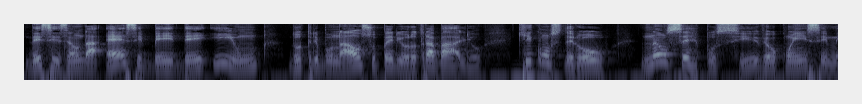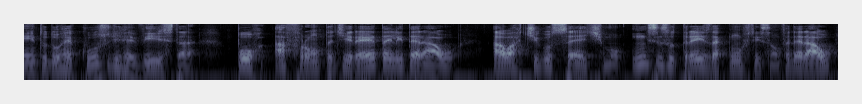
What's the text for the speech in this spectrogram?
decisão da SBDI1 do Tribunal Superior do Trabalho, que considerou não ser possível o conhecimento do recurso de revista por afronta direta e literal ao artigo 7 inciso 3 da Constituição Federal,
